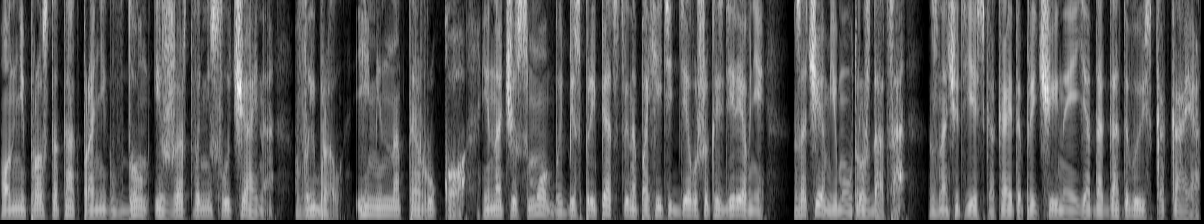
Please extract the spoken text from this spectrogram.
Он не просто так проник в дом, и жертва не случайно. Выбрал именно Таруко, иначе смог бы беспрепятственно похитить девушек из деревни. Зачем ему утруждаться? Значит, есть какая-то причина, и я догадываюсь, какая.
